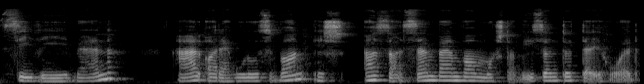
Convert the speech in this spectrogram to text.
szívében áll a Regulusban, és azzal szemben van most a vízöntött hold,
